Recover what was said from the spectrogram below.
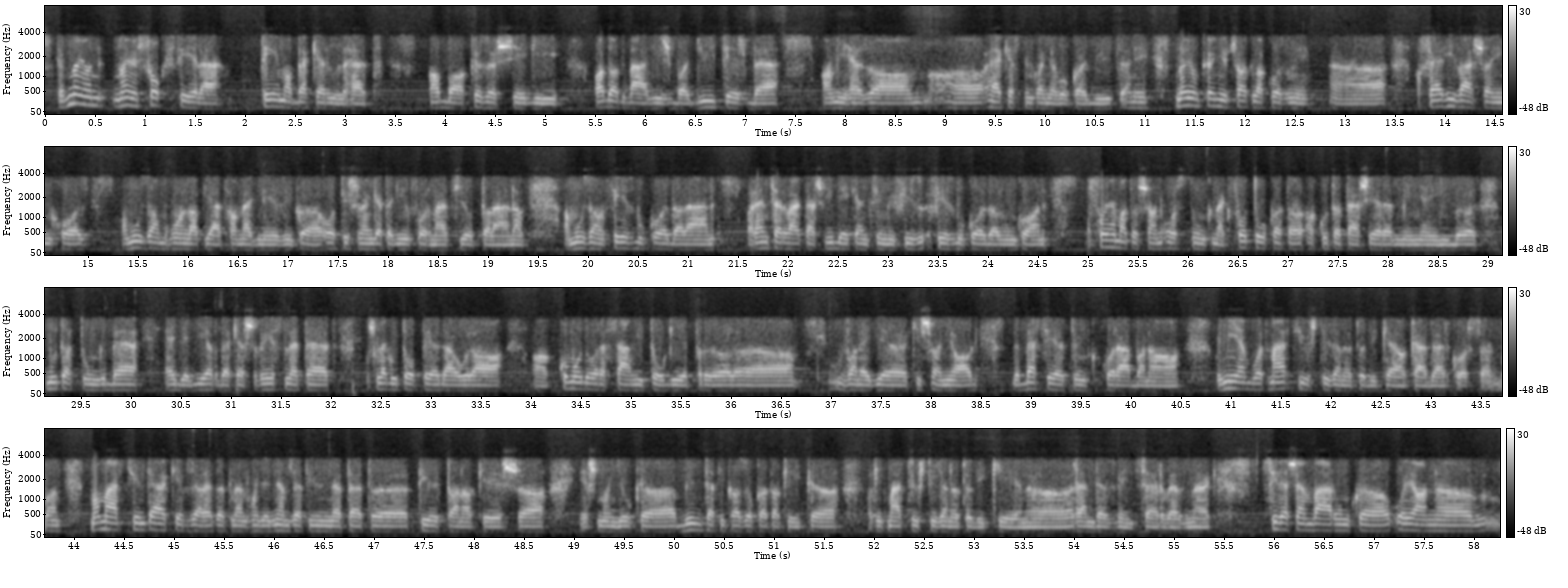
Tehát nagyon, nagyon sokféle téma bekerülhet abba a közösségi adatbázisba, gyűjtésbe, amihez a, a, elkezdtünk anyagokat gyűjteni. Nagyon könnyű csatlakozni uh, a felhívásainkhoz, a múzeum honlapját, ha megnézik, ott is rengeteg információt találnak. A múzeum Facebook oldalán, a Rendszerváltás Vidéken című Facebook oldalunkon folyamatosan osztunk meg fotókat a, a kutatási eredményeinkből, mutattunk be egy-egy érdekes részletet. Most legutóbb például a, a Commodore számítógépről van egy kis anyag, de beszéltünk korábban, a, hogy milyen volt március 15-e a Kádár korszakban. Ma már szinte elképzelhetetlen, hogy egy nemzeti ünnepet tiltanak, és, és mondjuk büntetik azokat, akik, akik március 15-én rendezvényt szerveznek. Szívesen várunk olyan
